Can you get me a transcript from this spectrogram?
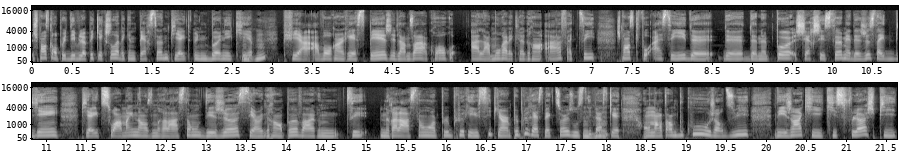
je pense qu'on peut développer quelque chose avec une personne puis être une bonne équipe Mm-hmm. puis avoir un respect j'ai de la misère à croire à l'amour avec le grand A fait que tu sais je pense qu'il faut essayer de, de, de ne pas chercher ça mais de juste être bien puis être soi-même dans une relation déjà c'est un grand pas vers une tu sais une relation un peu plus réussie puis un peu plus respectueuse aussi Mm-hmm. parce que on entend beaucoup aujourd'hui des gens qui qui se flushent puis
